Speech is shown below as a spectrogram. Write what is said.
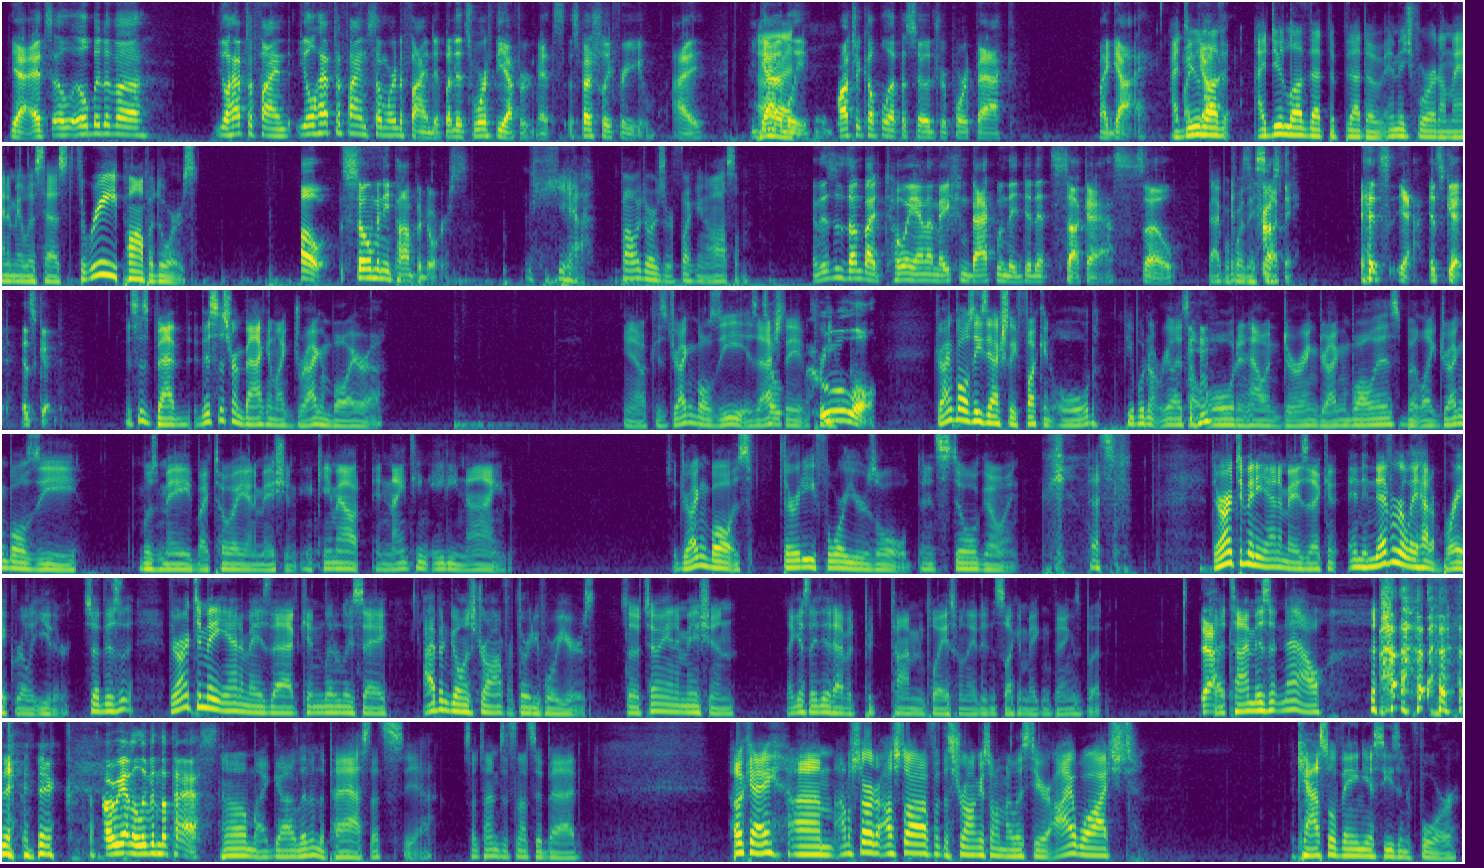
Yeah, it's a little bit of a. You'll have to find. You'll have to find somewhere to find it, but it's worth the effort, Mitz, especially for you. I. You All gotta right. believe. it. Watch a couple episodes, report back. My guy. I my do guy. love. I do love that the that the image for it on my anime list has three pompadours. Oh, so many pompadours. yeah, pompadours are fucking awesome. And this is done by Toei Animation back when they didn't suck ass. So Back before they trust sucked. me. It's yeah, it's good. It's good. This is bad. This is from back in like Dragon Ball era. You know, because Dragon Ball Z is actually so pretty. cool. Dragon Ball Z is actually fucking old. People don't realize how Mhm. old and how enduring Dragon Ball is, but like Dragon Ball Z was made by Toei Animation. It came out in 1989. So Dragon Ball is 34 years old and it's still going. That's there aren't too many animes that can, and it never really had a break really either. So there's there aren't too many animes that can literally say I've been going strong for 34 years. So Toei Animation, I guess they did have a time and place when they didn't suck at making things, but Yeah. that time isn't now. They're- Oh, we gotta live in the past. oh my god, live in the past. That's yeah. Sometimes it's not so bad. Okay, um, I'm start. I'll start off with the strongest one on my list here. I watched Castlevania season four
